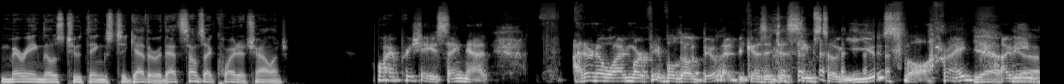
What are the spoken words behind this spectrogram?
marrying those two things together. That sounds like quite a challenge. Well, I appreciate you saying that. I don't know why more people don't do it because it just seems so useful, right? Yeah. I mean, yeah.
